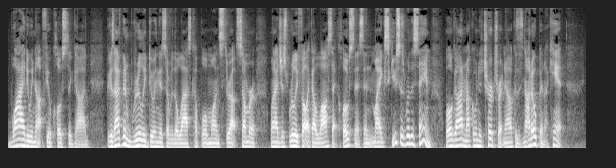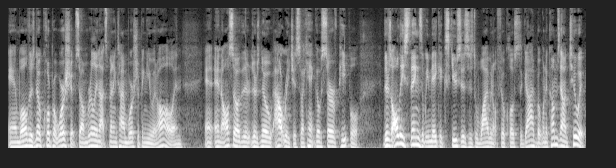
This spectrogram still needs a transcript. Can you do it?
why do we not feel close to God? Because I've been really doing this over the last couple of months throughout summer when I just really felt like I lost that closeness. And my excuses were the same. Well, God, I'm not going to church right now because it's not open. I can't and well there's no corporate worship so i'm really not spending time worshiping you at all. And and, and also there, there's no outreaches so i can't go serve people. There's all these things that we make excuses as to why we don't feel close to god but when it comes down to it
